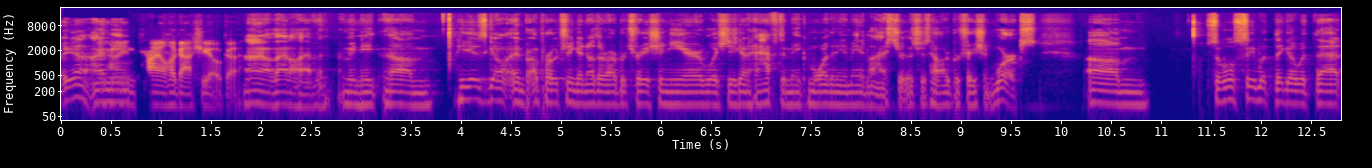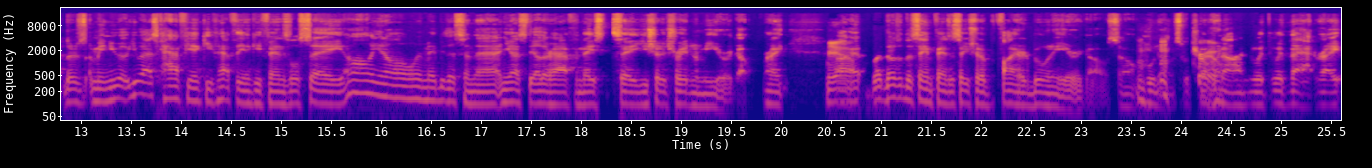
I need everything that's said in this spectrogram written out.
yeah, I mean, Kyle Higashioka. I know that'll happen. I mean, he um he is going approaching another arbitration year, which he's going to have to make more than he made last year. That's just how arbitration works. Um, so we'll see what they go with that. There's, I mean, you you ask half Yankee, half the Yankee fans they'll say, oh, you know, maybe this and that, and you ask the other half, and they say you should have traded him a year ago, right? Yeah. Uh, but those are the same fans that say you should have fired Boone a year ago. So who knows what's going on with with that, right?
